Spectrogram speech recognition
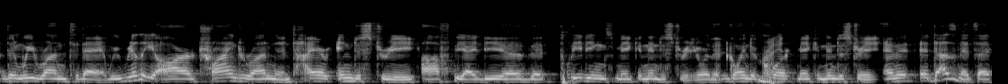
than we run today. We really are trying to run an entire industry off the idea that pleadings make an industry or that going to court right. make an industry, and it, it doesn't. It's a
